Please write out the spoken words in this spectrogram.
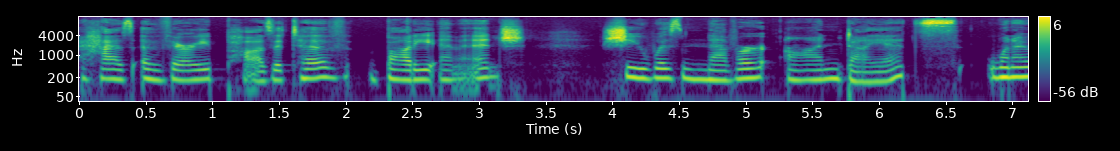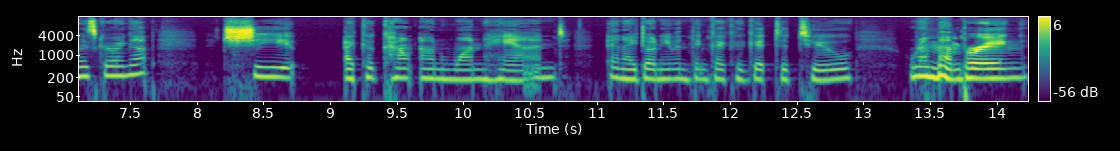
has a very positive body image. She was never on diets when I was growing up. She, I could count on one hand, and I don't even think I could get to two, remembering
